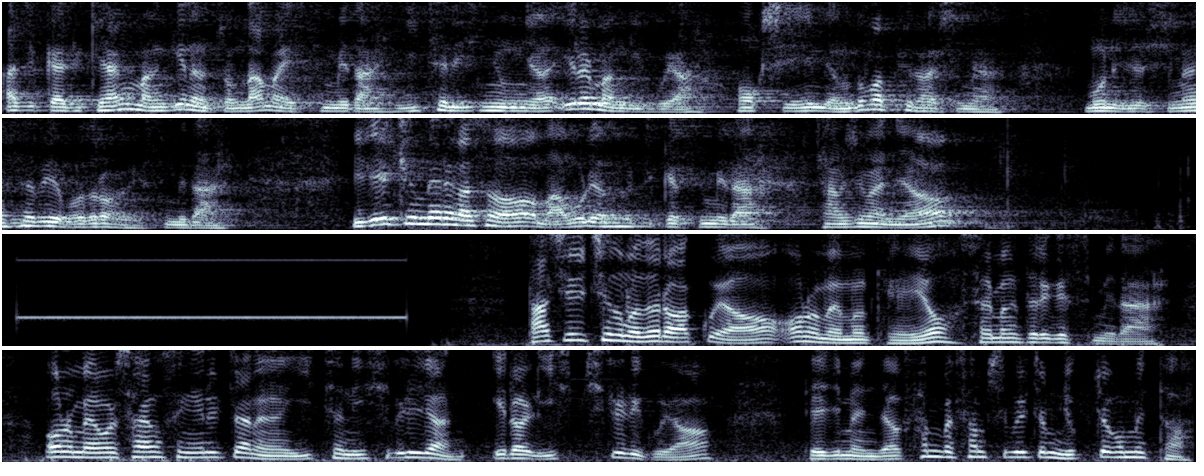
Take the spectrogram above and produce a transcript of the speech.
아직까지 계약 만기는 좀 남아 있습니다. 2026년 1월 만기고요. 혹시 명도가 필요하시면 문의 주시면 협의해 보도록 하겠습니다. 이제 1층 내려가서 마무리 영상 찍겠습니다. 잠시만요. 다시 1층으로 내려왔고요. 오늘 매물 개요 설명드리겠습니다. 오늘 매물 사용승 일자는 2021년 1월 27일이고요. 대지 면적 331.6제곱미터,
